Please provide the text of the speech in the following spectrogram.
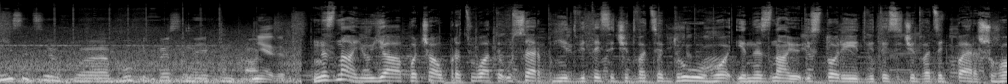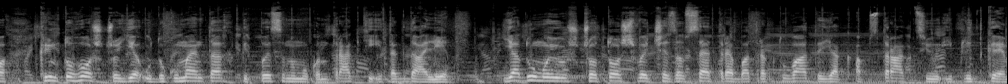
місяців е, був підписаний їх контракт. Не знаю, я почав працювати у серпні 2022-го і не знаю історії 2021-го, крім того, що є у документах, підписаному контракті і так далі. Я думаю, що то швидше за все треба трактувати як абстракцію і плітки.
